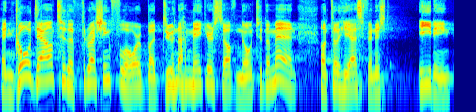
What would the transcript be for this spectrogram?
and go down to the threshing floor, but do not make yourself known to the man until he has finished eating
